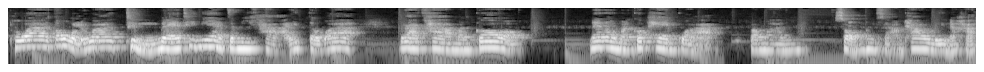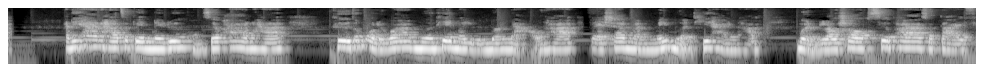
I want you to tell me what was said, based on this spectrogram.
เพราะว่าต้องบอกเลยว่าถึงแม้ที่เนี่ยจะมีขายแต่ว่า ราคามันก็แน่นอนมันก็แพงกว่าประมาณ 2-3 เท่าเลยนะคะ อันที่5นะคะจะเป็นในเรื่องของเสื้อผ้านะคะ คือต้องบอกเลยว่าเมืองที่เอ็นมาอยู่เป็นเมืองหนาวนะคะ แฟชั่นมันไม่เหมือนที่ไทยนะคะ เหมือนเราชอบเสื้อผ้าสไตล์แฟ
